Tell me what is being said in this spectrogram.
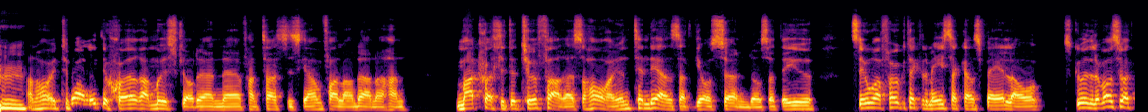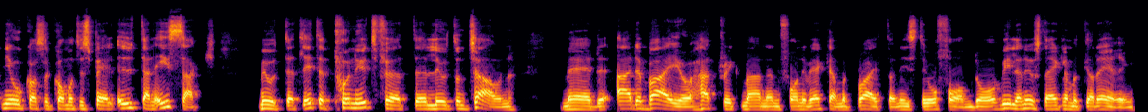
Mm. Han har ju tyvärr lite sköra muskler, den eh, fantastiska anfallaren där. När han matchas lite tuffare så har han ju en tendens att gå sönder. Så det är ju stora frågetecken om Isak kan spela. Och skulle det vara så att Newcastle kommer till spel utan Isak mot ett lite pånyttfött eh, Luton Town med Adebayo, hattrickmannen från i veckan mot Brighton i storform. Då vill jag nog snegla mot gardering.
